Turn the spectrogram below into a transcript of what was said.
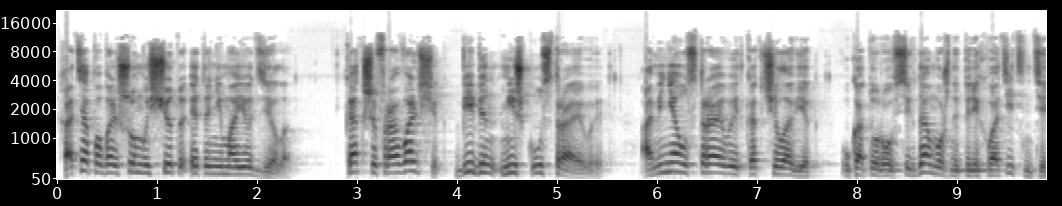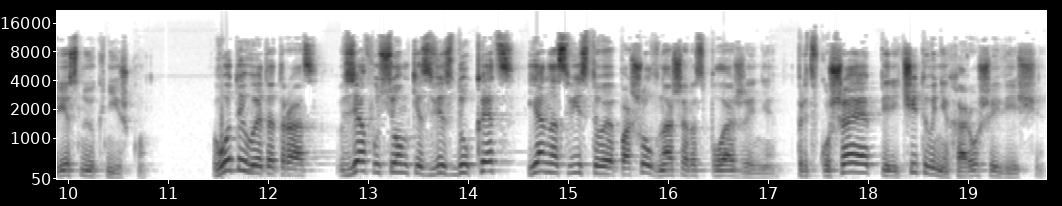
Хотя, по большому счету, это не мое дело. Как шифровальщик, Бибин Мишку устраивает, а меня устраивает как человек, у которого всегда можно перехватить интересную книжку. Вот и в этот раз, взяв у Семки звезду Кэтс, я, насвистывая, пошел в наше расположение, предвкушая перечитывание хорошей вещи.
